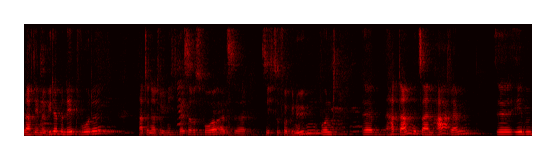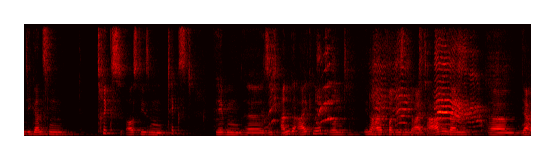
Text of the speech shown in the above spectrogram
nachdem er wiederbelebt wurde, hatte natürlich nichts Besseres vor, als äh, sich zu vergnügen und äh, hat dann mit seinem Harem eben die ganzen Tricks aus diesem Text eben sich angeeignet und innerhalb von diesen drei Tagen dann ähm, ja,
